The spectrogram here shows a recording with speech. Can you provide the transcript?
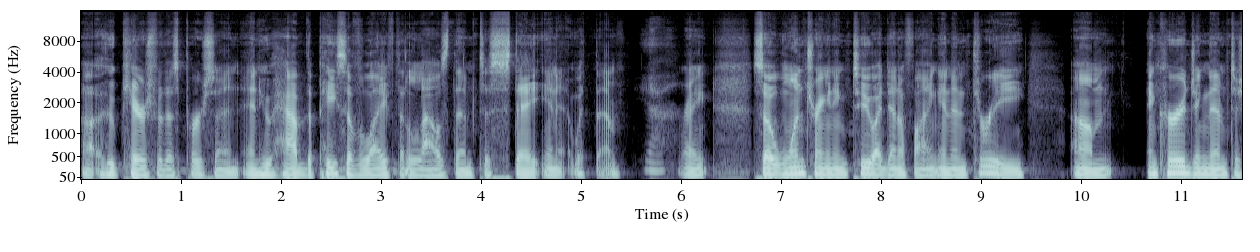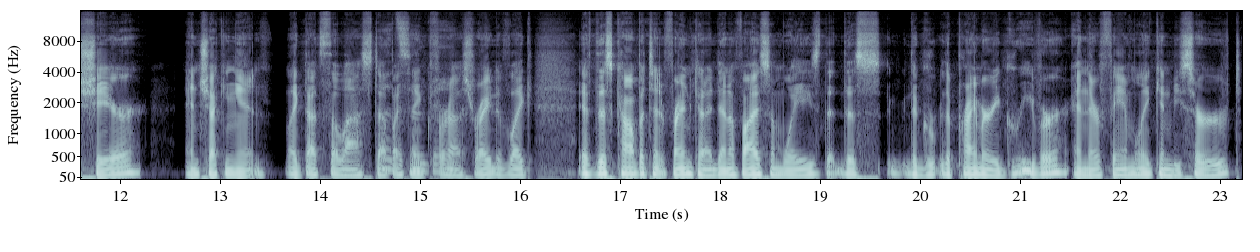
uh, who cares for this person and who have the pace of life that allows them to stay in it with them Yeah. right? So one training, two identifying, and then three, um, encouraging them to share and checking in. Like that's the last step I That's so think for us, right? Of like, if this competent friend can identify some ways that this the the primary griever and their family can be served,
